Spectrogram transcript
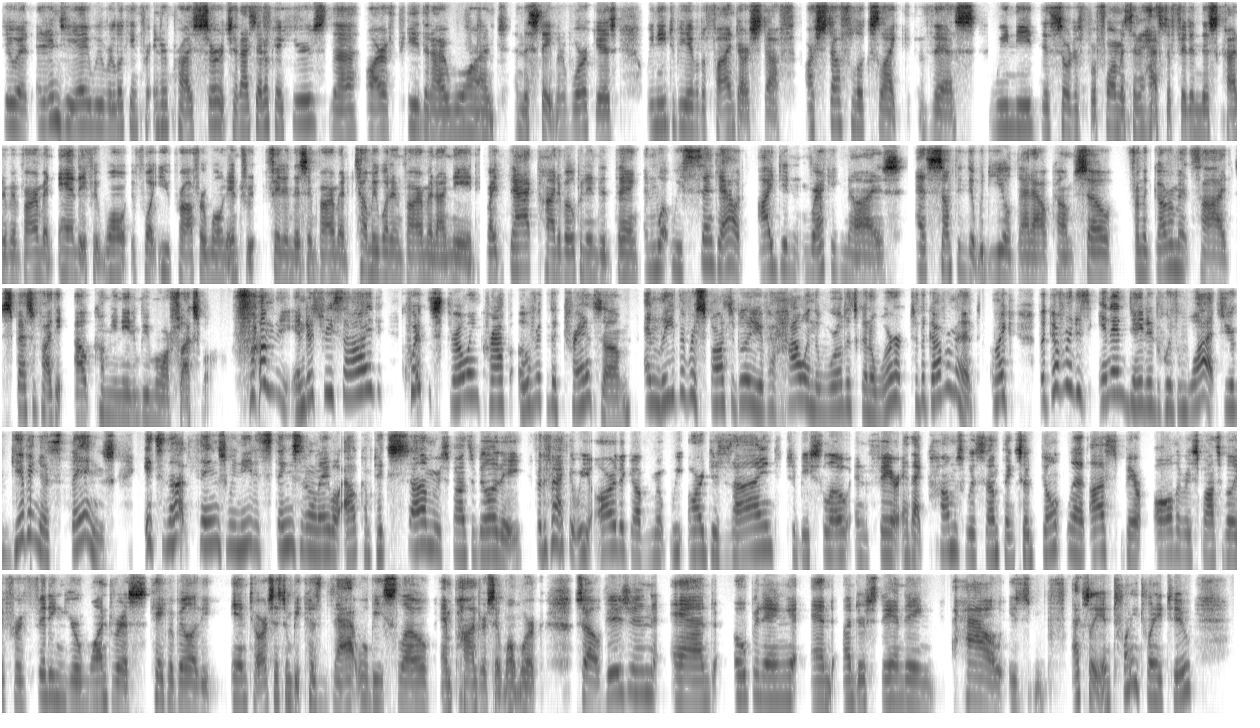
do it. At NGA, we were looking for enterprise search. And I said, okay, here's the RFP that I want. And the statement of work is we need to be able to find our stuff. Our stuff looks like this. We need this sort of performance and it has to fit in this kind of environment. And if it won't, if what you proffer won't int- fit in this environment, tell me what environment I need, right? That kind of open ended thing. And what we sent out, I didn't recognize as something that would yield that outcome. So from the government side, specify the outcome you need and be more flexible. From the industry side, quit throwing crap over the transom and leave the responsibility of how in the world it's going to work to the government. Like the government is inundated with what? You're giving us things. It's not things we need, it's things that enable outcome. Take some responsibility for the fact that we are the government. We are designed to be slow and fair, and that comes with something. So don't let us bear all the responsibility for fitting your wondrous capability into our system because that will be slow and ponderous. It won't work. So vision and opening and understanding how is actually in 2022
